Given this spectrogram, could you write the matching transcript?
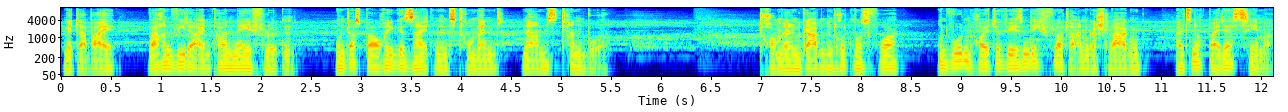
Mit dabei waren wieder ein paar Ney-Flöten und das bauchige Saiteninstrument namens Tanbur. Trommeln gaben den Rhythmus vor und wurden heute wesentlich flotter angeschlagen als noch bei der Sema.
